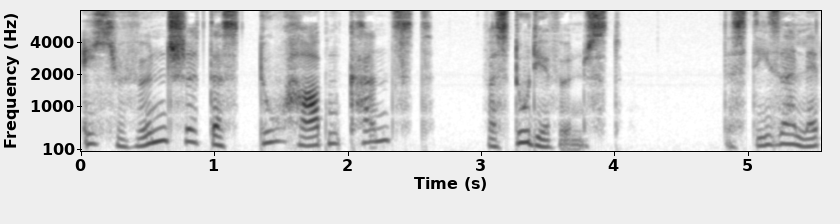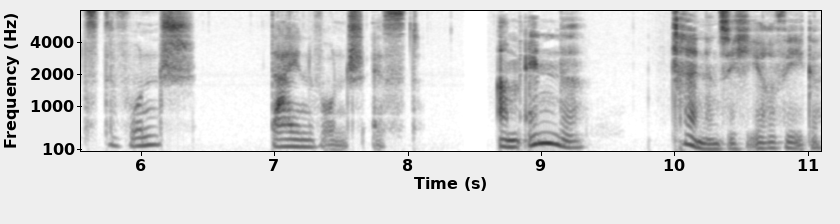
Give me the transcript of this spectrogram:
ich wünsche, dass du haben kannst, was du dir wünschst dass dieser letzte Wunsch dein Wunsch ist. Am Ende trennen sich ihre Wege.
